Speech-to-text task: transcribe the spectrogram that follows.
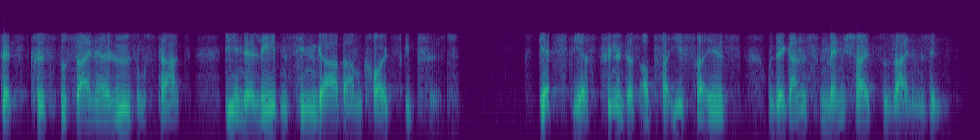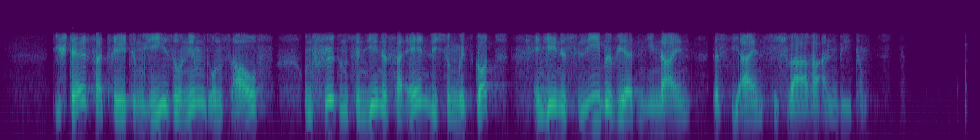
setzt Christus seine Erlösungstat, die in der Lebenshingabe am Kreuz gipfelt. Jetzt erst findet das Opfer Israels und der ganzen Menschheit zu seinem Sinn. Die Stellvertretung Jesu nimmt uns auf und führt uns in jene Verähnlichung mit Gott, in jenes Liebewerden hinein, das die einzig wahre Anbetung ist.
